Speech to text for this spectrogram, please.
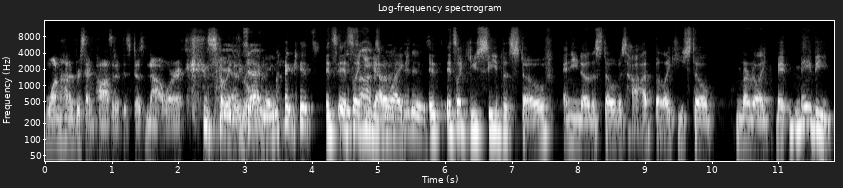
100 percent positive this does not work, and so he Yeah, just exactly. rolled. Like it's It's it's It like you gotta like it is. it, it's like you see the stove and you know the stove is hot, but like you still remember like may, maybe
